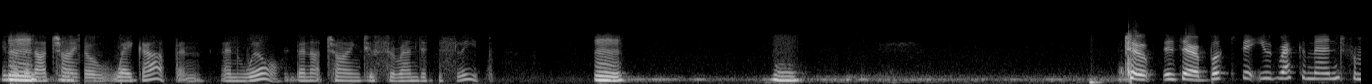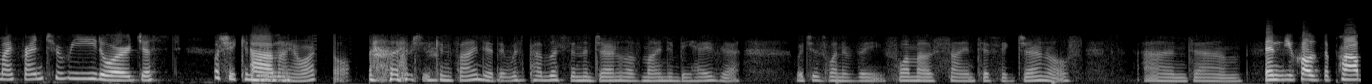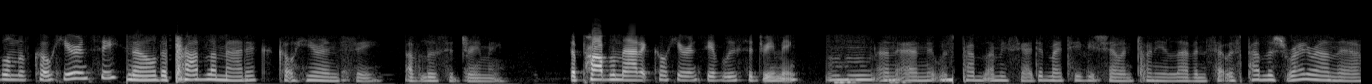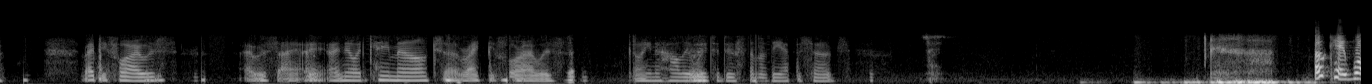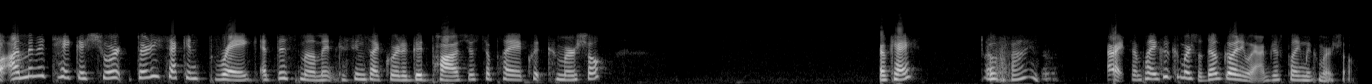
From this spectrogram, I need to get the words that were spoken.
You know, they're Mm. not trying to wake up and and will. They're not trying to surrender to sleep. Mm. Mm. So, is there a book that you'd recommend for my friend to read, or just Well, she can Um, read my article if she can find it. It was published in the Journal of Mind and Behavior, which is one of the foremost scientific journals. And um, and you call it the problem of coherency? no, the problematic coherency of lucid dreaming. The problematic coherency of lucid dreaming. Mm-hmm. And and it was pub. Let me see. I did my TV show in 2011, so it was published right around there, right before I was. I was. I I, I know it came out uh, right before I was going to Hollywood to do some of the episodes. Okay, well, I'm going to take a short 30 second break at this moment because it seems like we're at a good pause just to play a quick commercial. Okay? Oh, fine. All right, so I'm playing a quick commercial. Don't go anywhere. I'm just playing the commercial.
